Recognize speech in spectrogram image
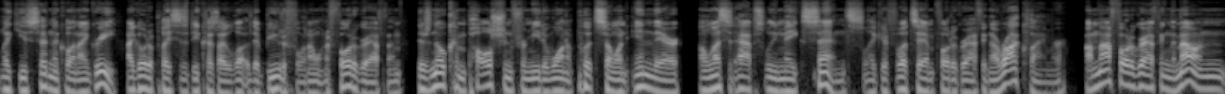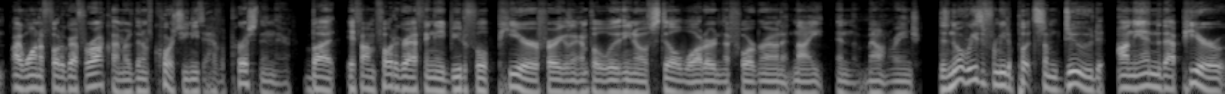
like you said, Nicole, and I agree, I go to places because I love they're beautiful and I want to photograph them. There's no compulsion for me to want to put someone in there unless it absolutely makes sense. Like if let's say I'm photographing a rock climber, I'm not photographing the mountain. I want to photograph a rock climber. Then of course you need to have a person in there. But if I'm photographing a beautiful pier, for example, with you know still water in the foreground at night and the mountain range, there's no reason for me to put some dude on the end of that pier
